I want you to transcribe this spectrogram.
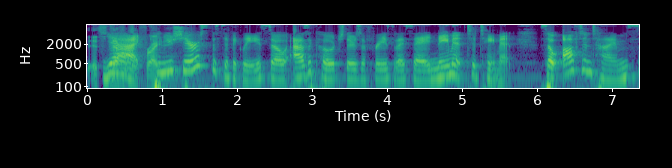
it's yeah. definitely frightening. Can you share specifically? So, as a coach, there's a phrase that I say: "Name it to tame it." So, oftentimes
